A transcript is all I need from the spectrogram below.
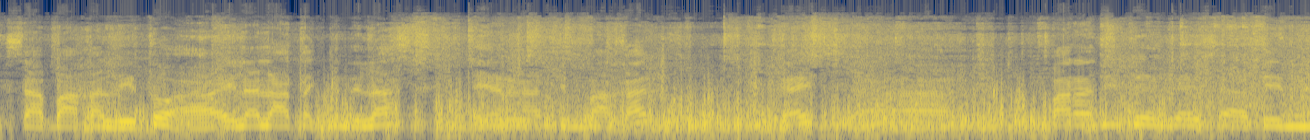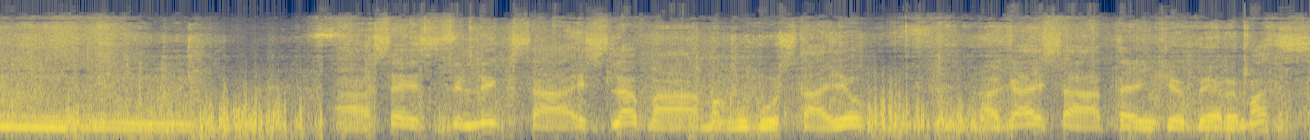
sa bakal dito. Ah, ilalatag din nila. Ayan ang ating bakal. Guys, ah, para dito yan guys sa ating Ah, sa Lake, sa Islam, uh, magbubus tayo. Ah, guys, ah, thank you very much.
